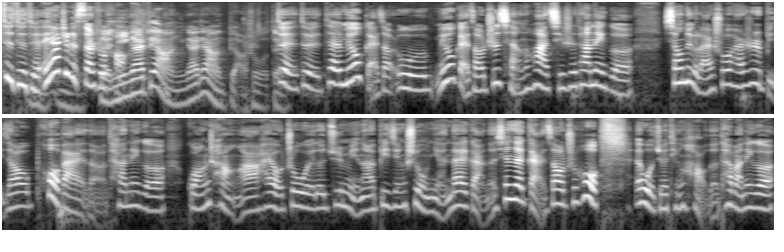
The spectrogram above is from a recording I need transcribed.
对对对，哎呀，这个算术好对你应。该这样，你应该这样表述，对，对对，在没有改造，我没有改造之前的话，其实它那个相对来说还是比较破败的。它那个广场啊，还有周围的居民呢，毕竟是有年代感的。现在改造之后，哎，我觉得挺好的。他把那个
